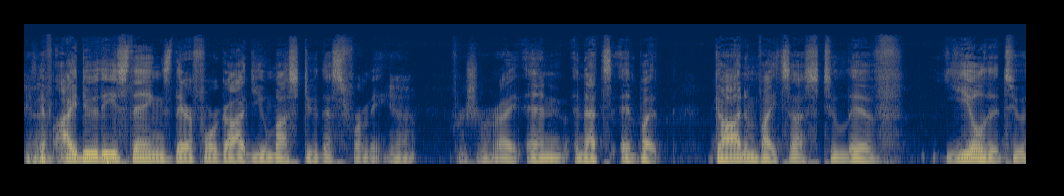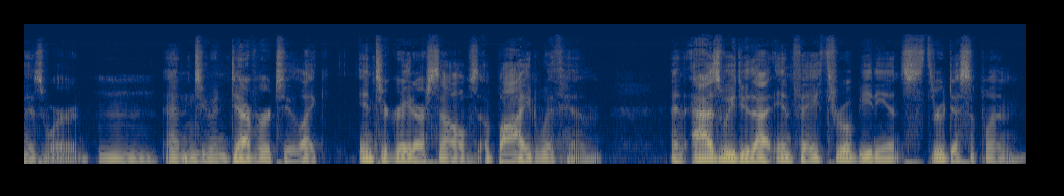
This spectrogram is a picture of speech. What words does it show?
Yeah. If I do these things, therefore God, you must do this for me. Yeah, for sure. Right. And and that's but God invites us to live yielded to his word Mm. and to endeavor to like integrate ourselves, abide with him. And as we do that in faith, through obedience, through discipline,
